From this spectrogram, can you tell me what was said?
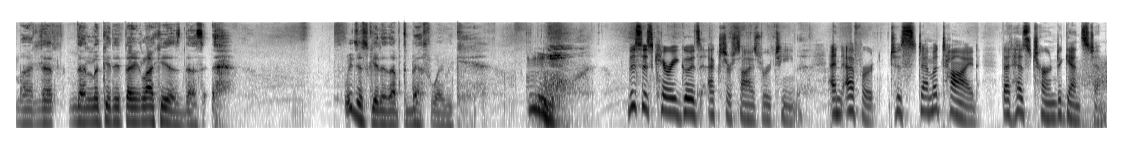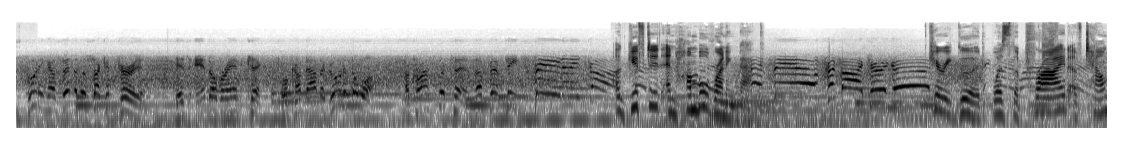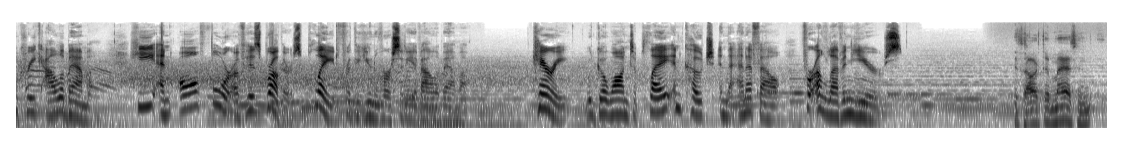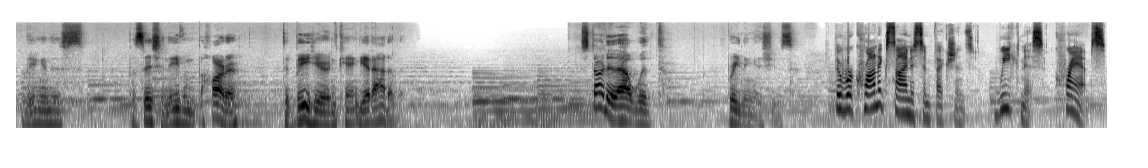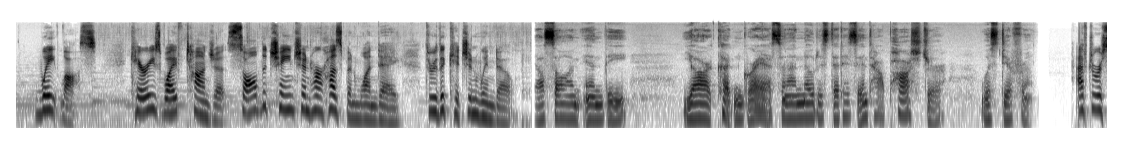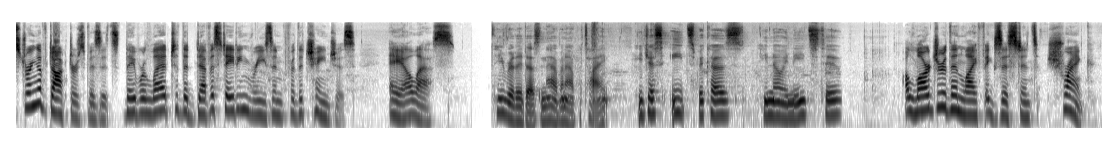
Mine doesn't look anything like his, does it? We just get it up the best way we can. This is Kerry Goode's exercise routine, an effort to stem a tide that has turned against him. Booting us into the second period. His end over end kick will come down to Goode at the one. Across the 10, the 15, speed, and he's gone! A gifted and humble running back. Goodbye, Kerry Goode! Kerry Goode was the pride of Town Creek, Alabama. He and all four of his brothers played for the University of Alabama. Kerry would go on to play and coach in the NFL for 11 years. It's hard to imagine being in this position, even harder to be here and can't get out of it. Started out with breathing issues. There were chronic sinus infections, weakness, cramps, weight loss. Kerry's wife Tanja saw the change in her husband one day through the kitchen window. I saw him in the yard cutting grass and I noticed that his entire posture was different. After a string of doctor's visits, they were led to the devastating reason for the changes ALS. He really doesn't have an appetite. He just eats because he know he needs to. A larger than life existence shrank.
